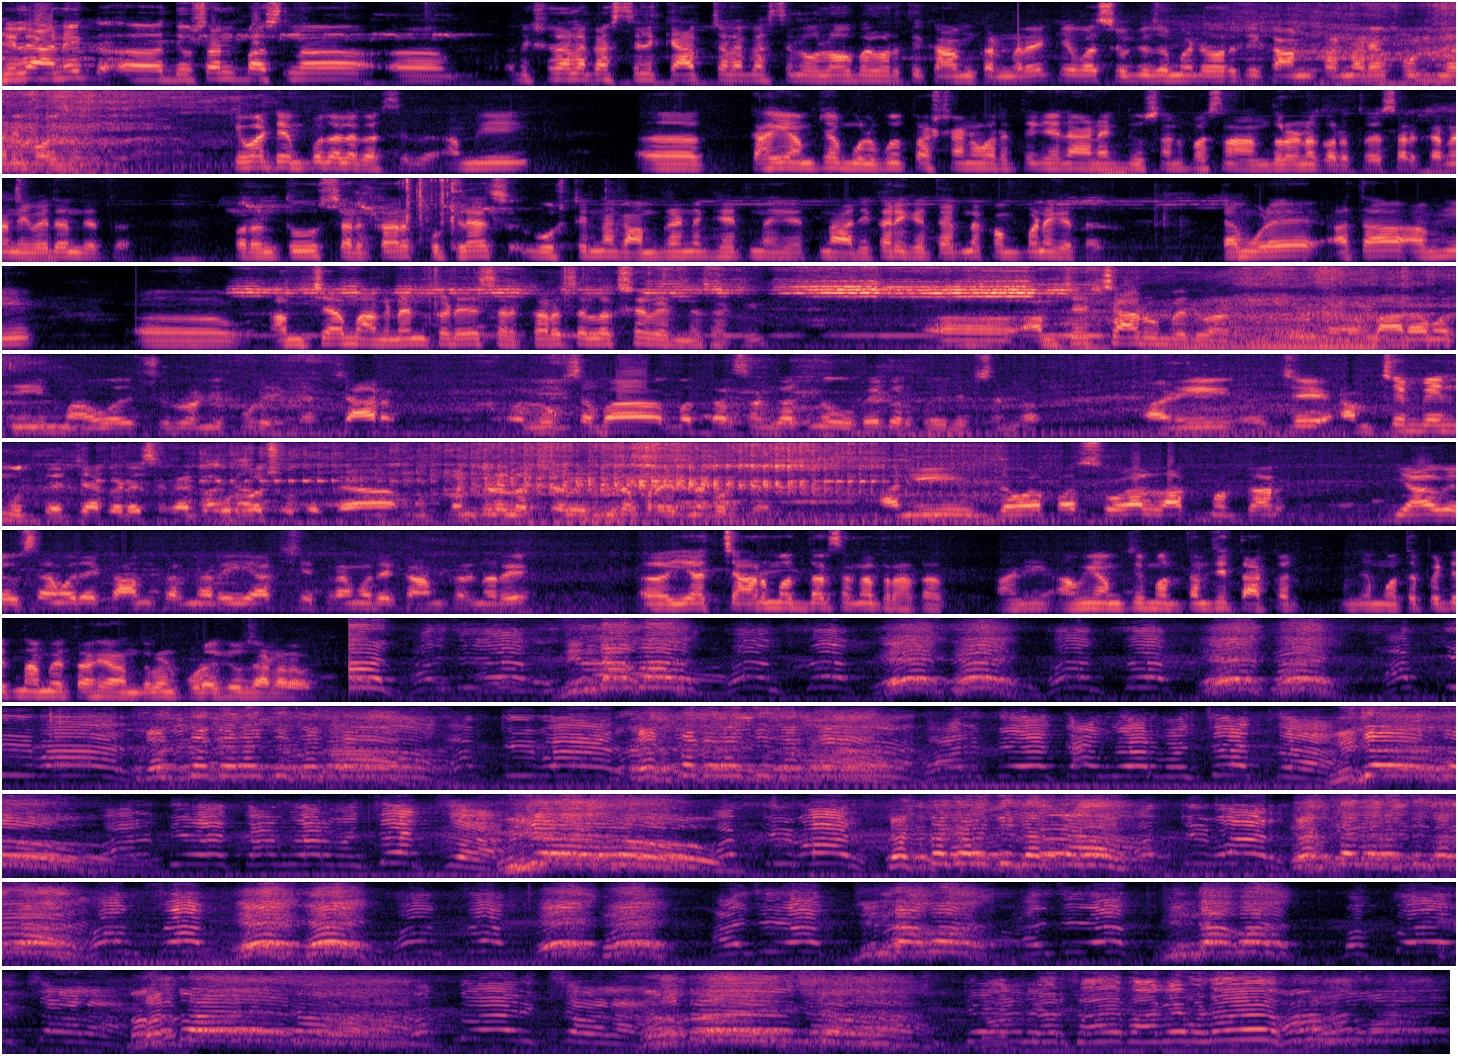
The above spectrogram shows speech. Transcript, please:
गेल्या अनेक दिवसांपासून रिक्षा चालक असतील कॅब चालक असतील ओला उबरवरती काम करणारे किंवा स्विगी झोमॅटोवरती काम करणारे फूड डिलिव्हरी बॉयज असतील किंवा टेम्पो चालक असतील आम्ही काही आमच्या मूलभूत प्रश्नांवरती गेल्या अनेक दिवसांपासून आंदोलनं करतोय सरकारनं निवेदन देतं परंतु सरकार कुठल्याच गोष्टींना गांभीर्याने घेत नाही आहेत ना अधिकारी घेत आहेत ना कंपन्या घेत आहेत. त्यामुळे आता आम्ही आमच्या मागण्यांकडे सरकारचं लक्ष वेधण्यासाठी आमचे चार उमेदवार बारामती मावळ शिरूर आणि पुणे या चार लोकसभा मतदारसंघातनं उभे करतो इलेक्शनला. आणि जे आमचे मेन मुद्दे आहेत ज्याकडे सगळ्यांचं दुर्लक्ष होतं त्या मुद्द्यांकडे लक्ष वेधण्याचा प्रयत्न करतोय. आणि जवळपास सोळा लाख मतदार या व्यवसायामध्ये काम करणारे या क्षेत्रामध्ये काम करणारे या चार मतदारसंघात राहतात. आणि आम्ही आमची मतदारांची ताकद म्हणजे मतपेटीत आम्ही आता हे आंदोलन पुढे घेऊन जाणार आहोत जिंदाबाद हम सब एक है हम सब एक है अब की कष्ट करायची सरकार. अब की बार कष्ट करायची सरकार. भारतीय कामगार मंचाचा. विजय असो. भारतीय कामगार मंचाचा. विजय असो. अब की बार करायची सरकार. अब की बार कष्ट करायची सरकार. हम सब एक है. हम सब एक है. आयजीएफ जिंदाबाद. आयजीएफ जिंदाबाद. बघतोय रिक्षावाला. बघतोय बघतोय रिक्षावाला. बघतोय रिक्षावाला. डॉक्टर साहेब आगे बढ़ो.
